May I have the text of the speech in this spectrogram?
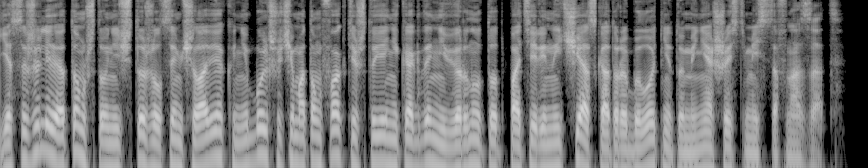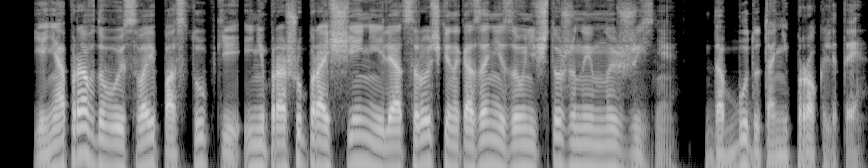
Я сожалею о том, что уничтожил семь человек, не больше, чем о том факте, что я никогда не верну тот потерянный час, который был отнят у меня шесть месяцев назад. Я не оправдываю свои поступки и не прошу прощения или отсрочки наказания за уничтоженные мной жизни. Да будут они прокляты.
